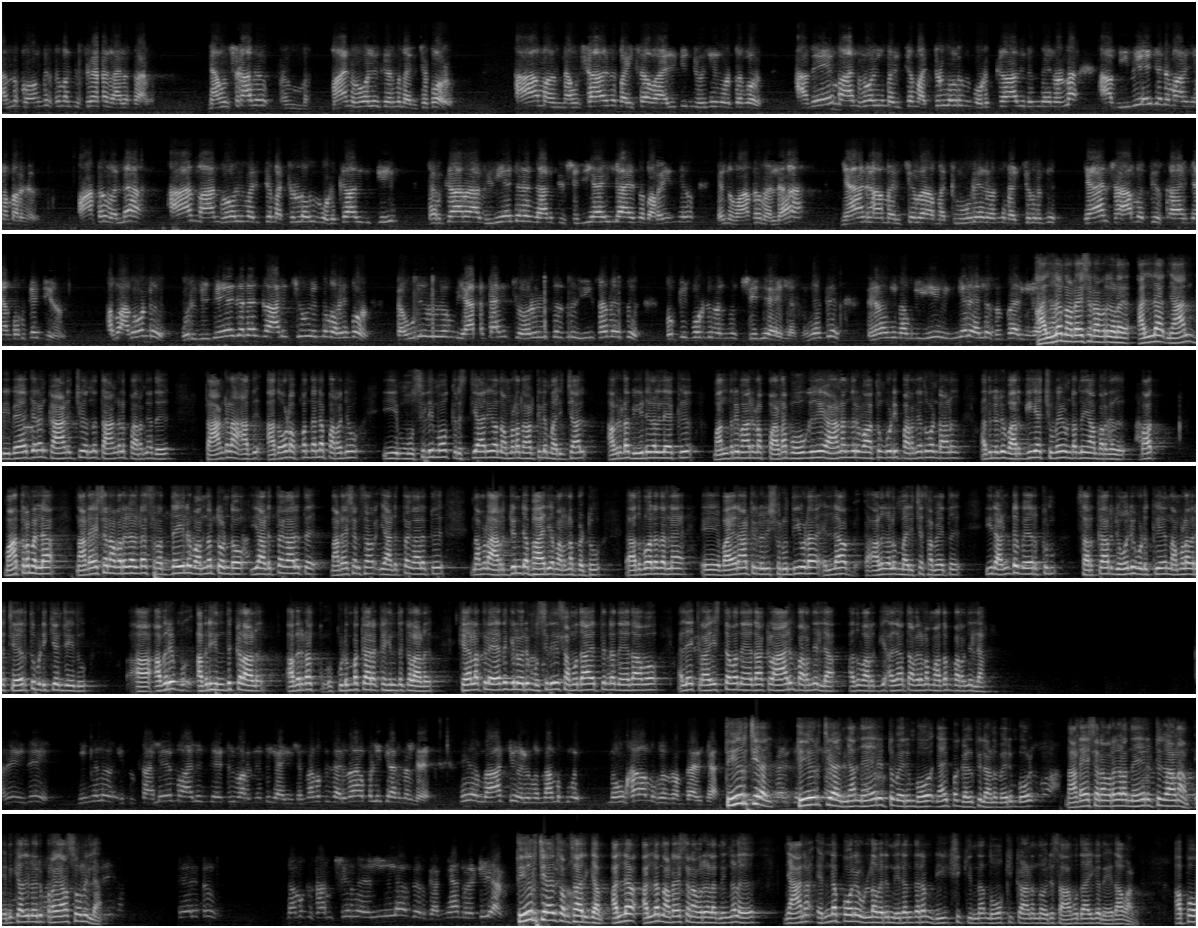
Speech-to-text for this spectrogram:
അന്ന് കോൺഗ്രസ് മന്ത്രിസഭയുടെ കാലത്താണ്. നൌഷാദ് മാൻഹോളിൽ കിടന്ന് മരിച്ചപ്പോൾ ആ നൌഷാദിന് പൈസ വാരിക്കും ജോലിയും കൊടുത്തപ്പോൾ അതേ മാൻഹോളിൽ മരിച്ച മറ്റുള്ളവർക്ക് കൊടുക്കാതിരുന്നതിനുള്ള ആ വിവേചനമാണ് ഞാൻ പറഞ്ഞത്. മാത്രമല്ല ആ മാൻഹോളിൽ മരിച്ച മറ്റുള്ളവർക്ക് കൊടുക്കാതിരിക്കുകയും സർക്കാർ ആ വിവേചനം കാണിച്ച് ശരിയായില്ല എന്ന് പറയുന്നു എന്ന് മാത്രമല്ല ഞാൻ ആ മരിച്ചവർ മറ്റു കൂടെ വന്ന് മരിച്ചവർക്ക് ഞാൻ സാമ്പത്തിക സഹായം ഞാൻ കൊടുക്കുകയും ചെയ്തു. അപ്പൊ അതുകൊണ്ട് ഒരു വിവേചനം കാണിച്ചു എന്ന് പറയുമ്പോൾ സൗകര്യം വ്യാഖ്യാനിച്ച് ഓരോരുത്തർക്ക് ഈ സമയത്ത് പൊക്കിക്കൊണ്ടുവന്ന് ശരിയായില്ല. നിങ്ങൾക്ക് അല്ല നടേശൻ അവറുകളെ അല്ല ഞാൻ വിവേചനം കാണിച്ചു എന്ന് താങ്കൾ പറഞ്ഞത് താങ്കൾ അത് അതോടൊപ്പം തന്നെ പറഞ്ഞു ഈ മുസ്ലിമോ ക്രിസ്ത്യാനിയോ നമ്മുടെ നാട്ടിൽ മരിച്ചാൽ അവരുടെ വീടുകളിലേക്ക് മന്ത്രിമാരുടെ പട പോകുകയാണെന്നൊരു വാക്കും കൂടി പറഞ്ഞതുകൊണ്ടാണ് അതിലൊരു വർഗീയ ചുവയുണ്ടെന്ന് ഞാൻ പറഞ്ഞത്. മാത്രമല്ല നടേശൻ അവറുകളുടെ ശ്രദ്ധയിൽ വന്നിട്ടുണ്ടോ? ഈ അടുത്ത കാലത്ത് നടേശൻ സാർ ഈ അടുത്ത കാലത്ത് നമ്മുടെ അർജുന്റെ ഭാര്യ മരണപ്പെട്ടു. അതുപോലെ തന്നെ ഈ വയനാട്ടിൽ ഒരു ശ്രുതിയുടെ എല്ലാ ആളുകളും മരിച്ച സമയത്ത് ഈ രണ്ടു പേർക്കും സർക്കാർ ജോലി കൊടുക്കുകയും നമ്മളവരെ ചേർത്ത് പിടിക്കുകയും ചെയ്തു. അവർ അവർ ഹിന്ദുക്കളാണ്. അവരുടെ കുടുംബക്കാരൊക്കെ ഹിന്ദുക്കളാണ്. കേരളത്തിൽ ഏതെങ്കിലും ഒരു മുസ്ലിം സമുദായത്തിന്റെ നേതാവോ അല്ലെങ്കിൽ ക്രൈസ്തവ നേതാക്കൾ ആരും പറഞ്ഞില്ല. അത് വർഗീയ അതിനകത്ത് അവരുടെ മതം പറഞ്ഞില്ല. നിങ്ങൾ തലയും മാലും കേട്ട് പറഞ്ഞിട്ട് കാര്യമില്ല. നമുക്ക് കരുനാഗപ്പള്ളിക്കാരനല്ലേ? നിങ്ങൾ നാട്ടിൽ വരുമ്പോൾ നമുക്ക് മുഖാമുഖം സംസാരിക്കാം. തീർച്ചയായും തീർച്ചയായും. ഞാൻ നേരിട്ട് വരുമ്പോൾ ഞാൻ ഇപ്പൊ ഗൾഫിലാണ്. വരുമ്പോൾ നടേശൻ അവറുകളെ നേരിട്ട് കാണാം. എനിക്ക് അതിലൊരു പ്രയാസവുമില്ല തീർച്ചയായും സംസാരിക്കാം. അല്ല അല്ല നടേശൻ അവറുകളെ നിങ്ങൾ ഞാൻ എന്നെ പോലെ ഉള്ളവർ നിരന്തരം വീക്ഷിക്കുന്ന നോക്കിക്കാണുന്ന ഒരു സാമുദായിക നേതാവാണ്. അപ്പോ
